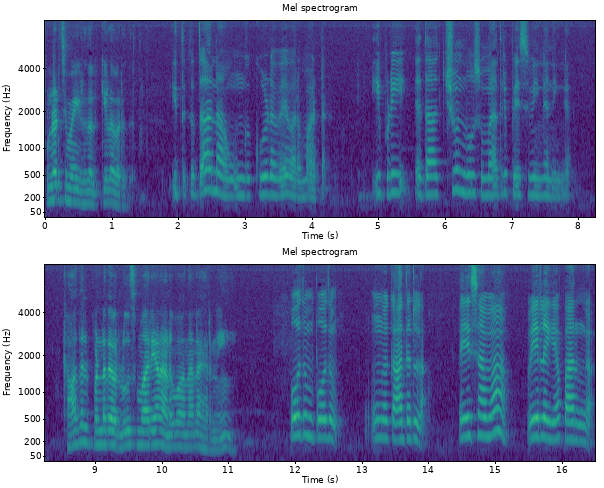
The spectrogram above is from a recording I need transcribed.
புணர்ச்சி மகிழ்தல் கீழே வருது. இதுக்கு தான் நான் உங்கள் கூடவே வரமாட்டேன். இப்படி ஏதாச்சும் லூசு மாதிரி பேசுவீங்க நீங்கள் காதல் பண்ணுறது ஒரு லூஸ் மாதிரியான அனுபவம் தானே ஹர்னி? போதும் போதும். உங்கள் காதல்லாம். பேசாமல் வேலையாக பாருங்க.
